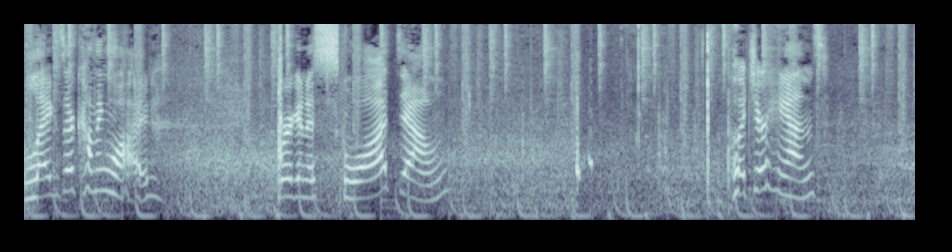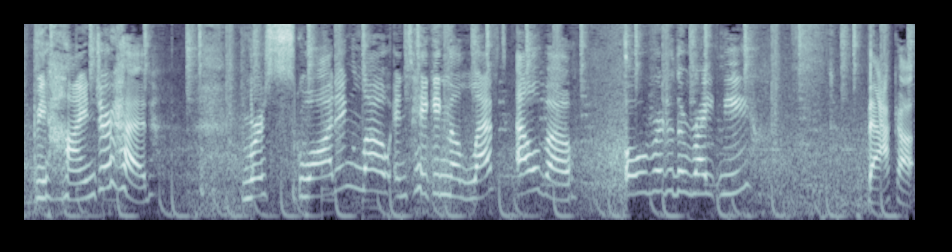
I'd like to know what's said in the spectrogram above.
Legs are coming wide. We're gonna squat down. Put your hands behind your head. We're squatting low and taking the left elbow over to the right knee. Back up.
